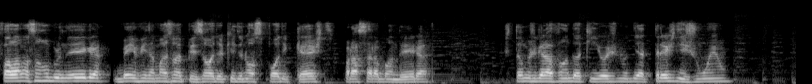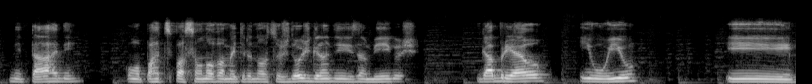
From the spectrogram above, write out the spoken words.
Fala nação rubro-negra, bem-vindo a mais um episódio aqui do nosso podcast Praça da Bandeira. Estamos gravando aqui hoje no dia 3 de junho, de tarde, com a participação novamente dos nossos dois grandes amigos, Gabriel e Will. E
